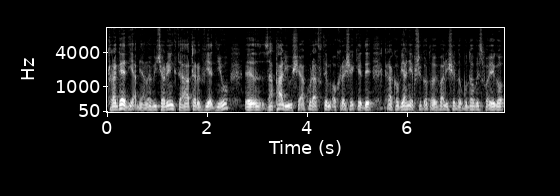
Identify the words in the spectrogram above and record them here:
tragedia, mianowicie Ring Theater w Wiedniu y, zapalił się akurat w tym okresie, kiedy krakowianie przygotowywali się do budowy swojego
